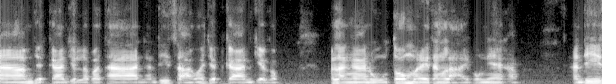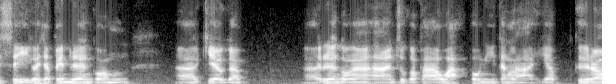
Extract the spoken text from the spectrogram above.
น้ำจัดการชลประทาน อันที่3ก็จัดการเกี่ยวกับพลังงานหุงต้มอะไรทั้งหลายพวกนี้ครับ อันทีสี่4 ก็จะเป็นเรื่องของ เกี่ยวกับเรื่องของอาหารสุขภาวะพวกนี้ทั้งหลายครับคือเรา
